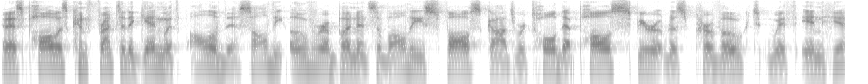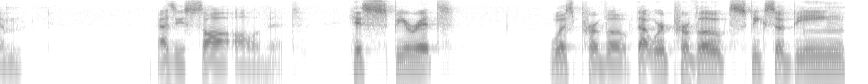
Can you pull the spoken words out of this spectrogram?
And as Paul was confronted again with all of this, all the overabundance of all these false gods, we're told that Paul's spirit was provoked within him as he saw all of it. His spirit was provoked. That word provoked speaks of being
